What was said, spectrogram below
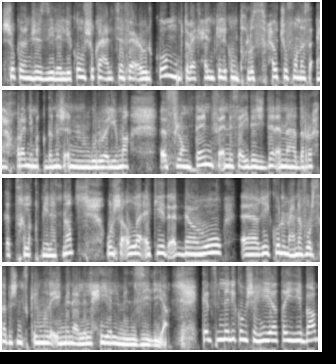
شكرا جزيلا لكم. شكرا على تفاعلكم. بطبيعة الحال يمكن لكم تدخلوا الصفحة وتشوفوا نصائح أخرى اللي ما قدرناش أن نقولوها اليوم في لونتين. فأنا سعيدة جدا أن هذا الروح كتخلق بيناتنا. وإن شاء الله أكيد أنه غيكون معنا فرصة باش نتكلموا دائما على الحياة المنزلية. كنتمنى لكم شهية طيبة.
